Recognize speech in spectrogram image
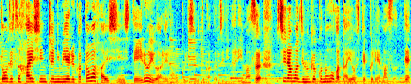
当日配信中に見れる方は配信している URL をお送りするという形になります。こちらも事務局の方が対応してくれますんで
